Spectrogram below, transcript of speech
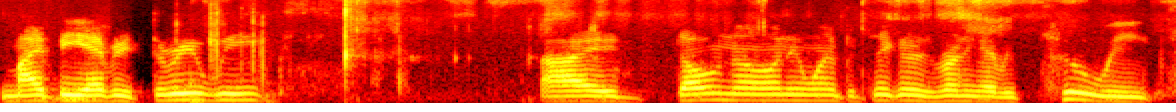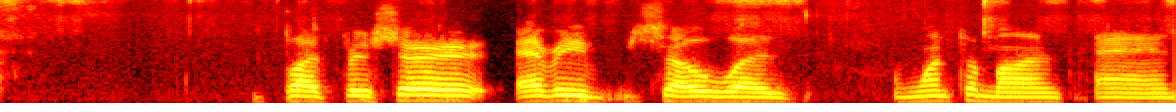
might be every three weeks. I don't know anyone in particular is running every two weeks, but for sure, every show was once a month. And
